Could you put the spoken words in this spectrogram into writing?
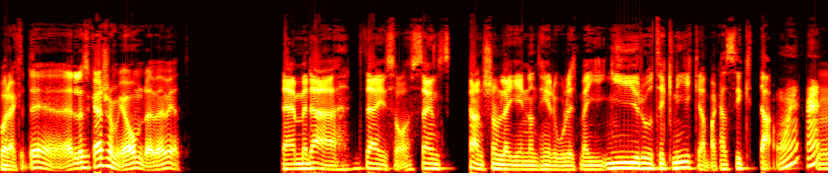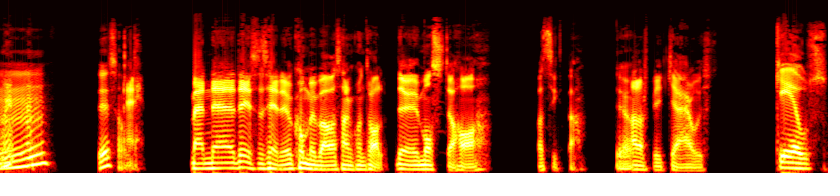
Korrekt. Så Det, eller så kanske de gör om det, vem vet? Nej, men det är, det är ju så. Sen kanske de lägger in någonting roligt med gyrotekniken, att man kan sikta. Mm. Det är sant. Nej. Men eh, det är så att säga, det kommer behövas handkontroll. Det måste ha för att sikta. Ja. Annars blir det kaos. Chaos.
